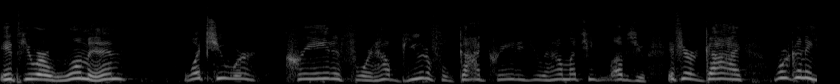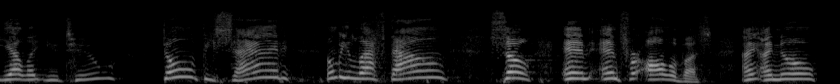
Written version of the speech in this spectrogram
if you're a woman, what you were created for and how beautiful God created you and how much He loves you. If you're a guy, we're going to yell at you too. Don't be sad. Don't be left out. So, and and for all of us, I, I know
